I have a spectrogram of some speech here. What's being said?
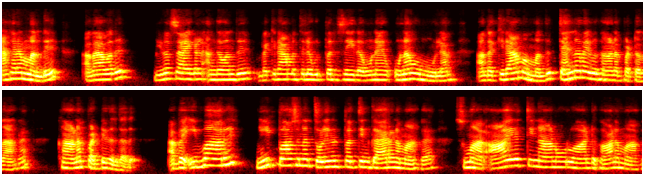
நகரம் வந்து அதாவது விவசாயிகள் அங்க வந்து இந்த கிராமத்துல உற்பத்தி செய்த உண உணவு மூலம் அந்த கிராமம் வந்து தன்னிறைவு காணப்பட்டதாக காணப்பட்டிருந்தது. அப்ப இவ்வாறு நீர்ப்பாசன தொழில்நுட்பத்தின் காரணமாக சுமார் ஆயிரத்தி நானூறு ஆண்டு காலமாக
